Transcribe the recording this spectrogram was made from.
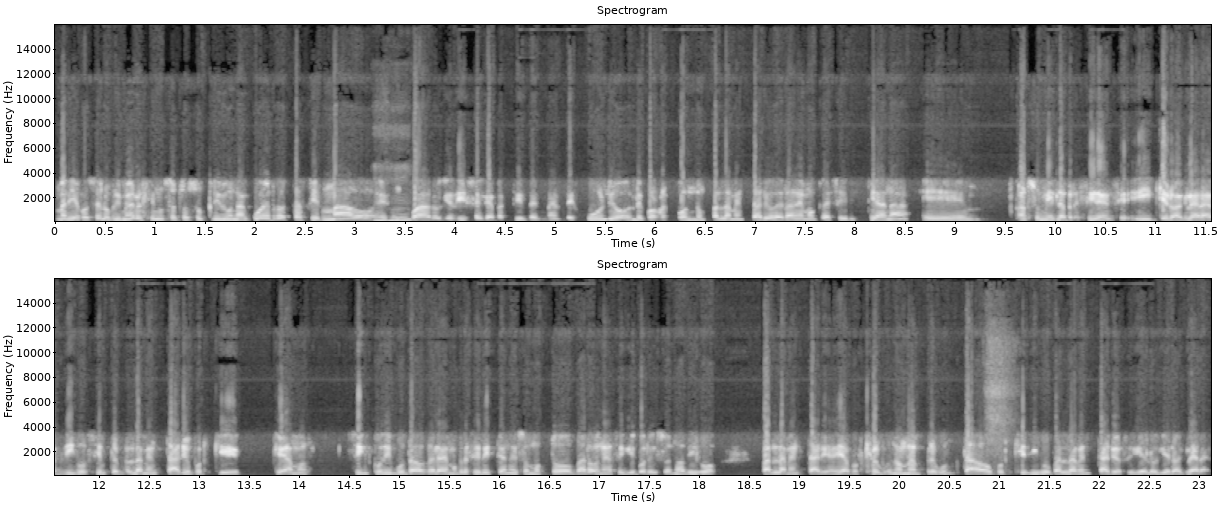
María José, lo primero es que nosotros suscribimos un acuerdo, está firmado, es un cuadro que dice que a partir del mes de julio le corresponde a un parlamentario de la democracia cristiana eh, asumir la presidencia. Y quiero aclarar, digo siempre parlamentario porque quedamos cinco diputados de la democracia cristiana y somos todos varones, así que por eso no digo parlamentaria, ya porque algunos me han preguntado por qué digo parlamentario, así que lo quiero aclarar.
